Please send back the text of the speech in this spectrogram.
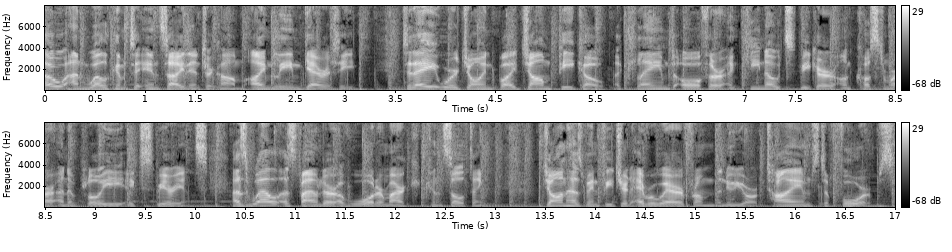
Hello and welcome to Inside Intercom. I'm Liam Geraghty. Today we're joined by Jon Picoult, acclaimed author and keynote speaker on customer and employee experience, as well as founder of Watermark Consulting. Jon has been featured everywhere from the New York Times to Forbes.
